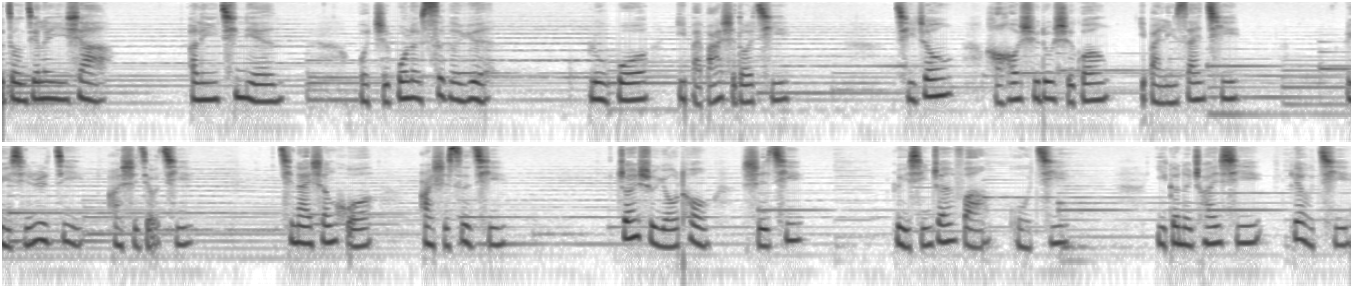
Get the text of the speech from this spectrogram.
我总结了一下，二零一七年，我直播了四个月，录播一百八十多期，其中好好虚度时光一百零三期，旅行日记二十九期，亲爱生活二十四期，专属油痛十期。旅行专访五期，一个人的川西六期，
